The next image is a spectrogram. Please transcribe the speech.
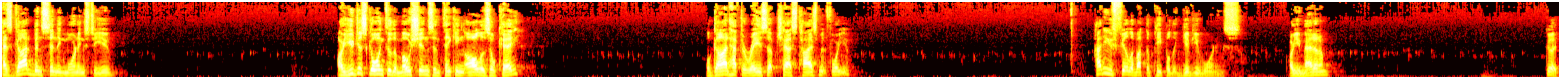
Has God been sending warnings to you? Are you just going through the motions and thinking all is okay? Will God have to raise up chastisement for you? How do you feel about the people that give you warnings? Are you mad at them? Good.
